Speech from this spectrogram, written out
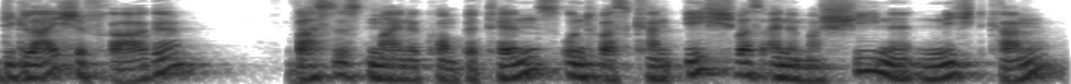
Die gleiche Frage, was ist meine Kompetenz und was kann ich, was eine Maschine nicht kann,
